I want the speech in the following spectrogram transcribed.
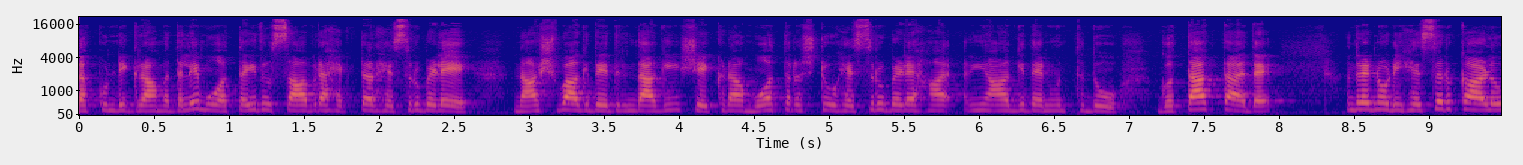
ಲಕ್ಕುಂಡಿ ಗ್ರಾಮದಲ್ಲಿ ಮೂವತ್ತೈದು ಸಾವಿರ ಹೆಕ್ಟರ್ ಹೆಸರು ಬೆಳೆ ನಾಶವಾಗಿದೆ. ಇದರಿಂದಾಗಿ ಶೇಕಡಾ ಮೂವತ್ತರಷ್ಟು ಹೆಸರು ಬೆಳೆ ಹಾನಿ ಆಗಿದೆ ಅನ್ನುವಂಥದ್ದು ಗೊತ್ತಾಗ್ತಾ ಇದೆ. ಅಂದರೆ ನೋಡಿ, ಹೆಸರು ಕಾಳು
